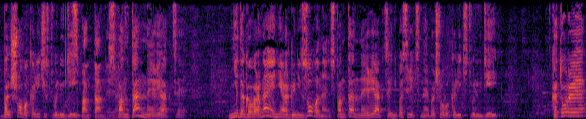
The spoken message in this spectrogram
большого количества людей. Спонтанная реакция. Спонтанная реакция. Недоговорная, неорганизованная, спонтанная реакция непосредственная большого количества людей, которые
